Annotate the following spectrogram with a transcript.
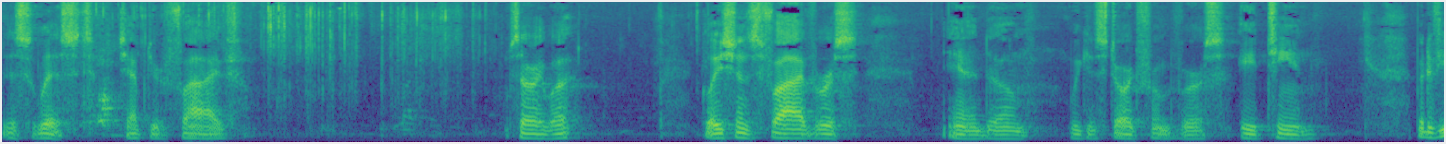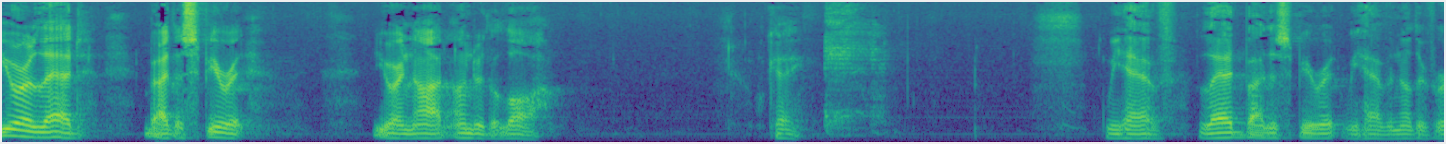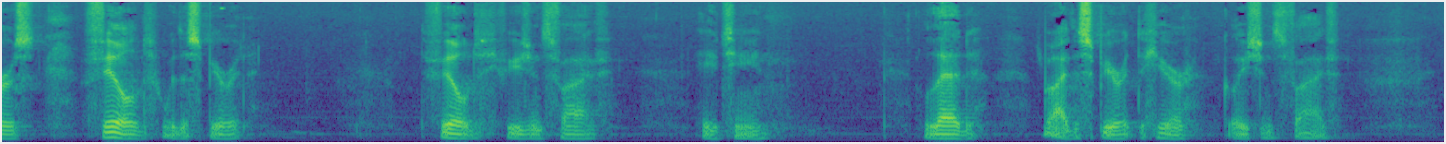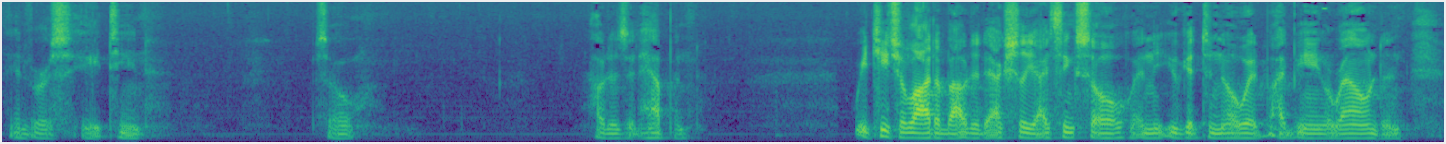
this list. Chapter 5. Sorry, what? Galatians 5, verse, and um, we can start from verse 18. But if you are led by the Spirit, you are not under the law. Okay. We have led by the Spirit. We have another verse, filled with the Spirit. Filled, Ephesians 5 18. Led by the Spirit to hear, Galatians 5 and verse 18. So, how does it happen? We teach a lot about it, actually, I think so, and you get to know it by being around and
